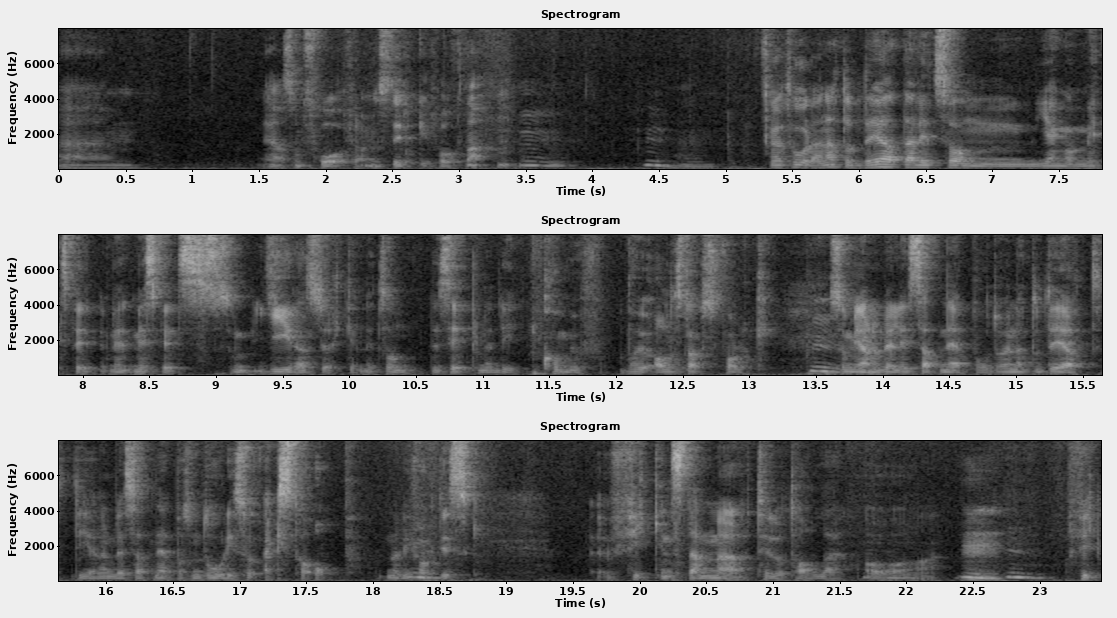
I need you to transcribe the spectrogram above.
eh, Ja, som får fram en styrke i folk, da. Mm. Jeg tror det er nettopp det at det er litt sånn gjeng av misfits som gir den styrken. Litt sånn Disiplene de kom jo, var jo alle slags folk Mm. som gjerne ble litt sett ned på. Det var jo nettopp det at de gjerne ble sett ned på, som dro de så ekstra opp når de Mm. faktisk eh, fikk en stemme til å tale og mm, Mm. fikk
